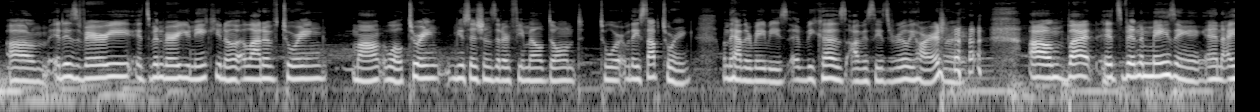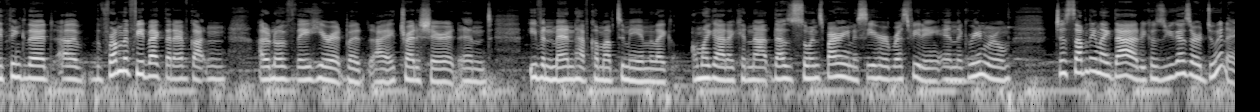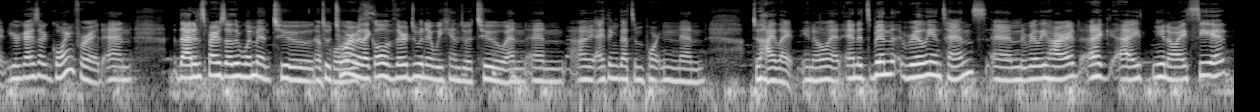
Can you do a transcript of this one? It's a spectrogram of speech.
um, it is very, it's been very unique. You know, a lot of touring mom, well, touring musicians that are female don't tour. They stop touring when they have their babies because obviously it's really hard. um, but it's been amazing, and I think that uh, from the feedback that I've gotten, I don't know if they hear it, but I try to share it and even men have come up to me and like, "Oh my God, I cannot." That was so inspiring to see her breastfeeding in the green room, just something like that because you guys are doing it. You guys are going for it, and that inspires other women to Of to tour. course. Like, oh, if they're doing it, we can do it too. And and I, I think that's important and to highlight, you know. And and it's been really intense and really hard. I I you know I see it.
